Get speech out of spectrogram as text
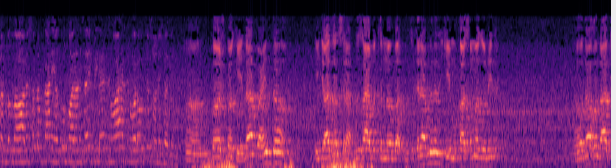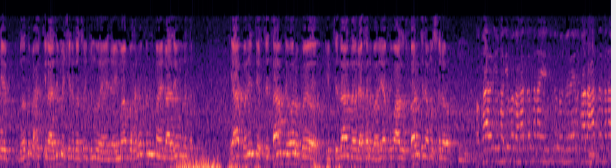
صلى الله عليه وسلم كان يطوف على نساء في ليله واحد ولو تسع نسوة. باش بقي دا عند اجازت سرا صاحب النوبت. خلاف مرض کی مقاسمہ ضروری ہے ودا خدا کے دو بحق لازم شرکت جنو ہے امام بہنو کر میں لازم نہ یا بنی اختتام دے اور ابتداء دور اخر با یا فواز فرق کا مسئلہ وقال لي خليفة حدثنا يزيد بن زرير قال حدثنا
